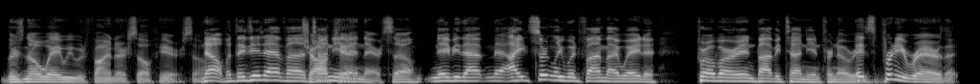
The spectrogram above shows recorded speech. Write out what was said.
There's no way we would find ourselves here. So no, but they did have uh, Tonyan in there, so maybe that I certainly would find my way to crowbar in Bobby Tonyan for no reason. it's pretty rare that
